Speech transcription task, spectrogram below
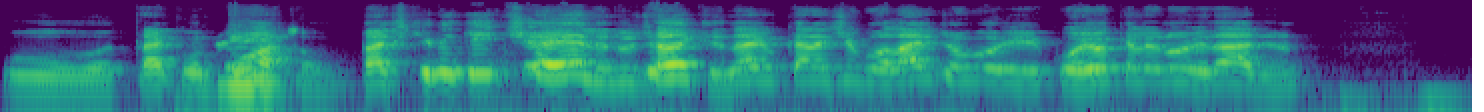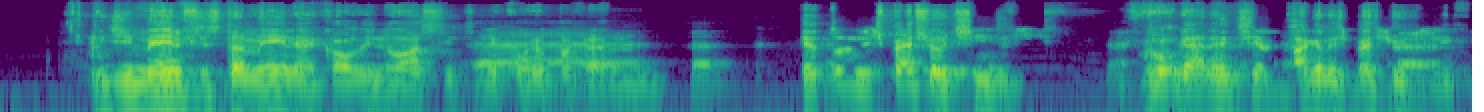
O Tycoon Thornton. Acho que ninguém tinha ele no Junkies, né? E o cara chegou lá e, jogou, e correu aquela enormidade, né? De Memphis também, né? Calvin Austin também é, correu pra caramba. É, é. Eu tô no Special Teams. Vamos garantir a vaga no Special Teams.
